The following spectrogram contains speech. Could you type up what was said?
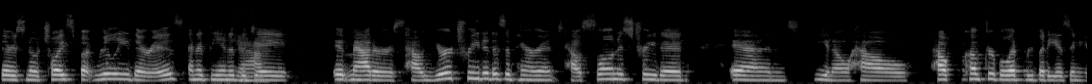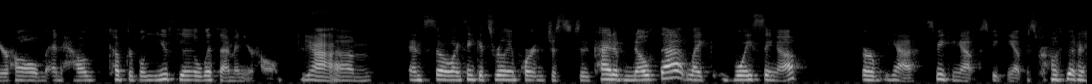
there's no choice but really there is and at the end of yeah. the day it matters how you're treated as a parent, how Sloan is treated, and you know how how comfortable everybody is in your home and how comfortable you feel with them in your home. Yeah. Um, and so I think it's really important just to kind of note that, like voicing up, or yeah, speaking up. Speaking up is probably better.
